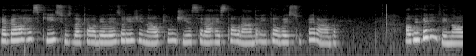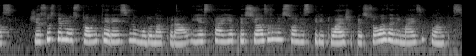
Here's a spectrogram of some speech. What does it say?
revela resquícios daquela beleza original que um dia será restaurada e talvez superada. Ao viver entre nós, Jesus demonstrou interesse no mundo natural e extraía preciosas lições espirituais de pessoas, animais e plantas.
